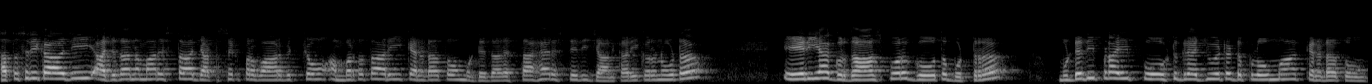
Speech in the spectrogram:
ਸਤਿ ਸ੍ਰੀ ਅਕਾਲ ਜੀ। ਅੱਜ ਦਾ ਨਵਾਂ ਰਿਸ਼ਤਾ ਜੱਟ ਸਿੱਖ ਪਰਿਵਾਰ ਵਿੱਚੋਂ ਅੰਮ੍ਰਿਤਧਾਰੀ ਕੈਨੇਡਾ ਤੋਂ ਮੁੰਡੇ ਦਾ ਰਿਸ਼ਤਾ ਹੈ। ਰਿਸ਼ਤੇ ਦੀ ਜਾਣਕਾਰੀ ਕਰੋ ਨੋਟ। ਏਰੀਆ ਗੁਰਦਾਸਪੁਰ, ਗੋਤ ਬੁੱਟਰ। ਮੁੰਡੇ ਦੀ ਪੜ੍ਹਾਈ ਪੋਸਟ ਗ੍ਰੈਜੂਏਟ ਡਿਪਲੋਮਾ ਕੈਨੇਡਾ ਤੋਂ।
